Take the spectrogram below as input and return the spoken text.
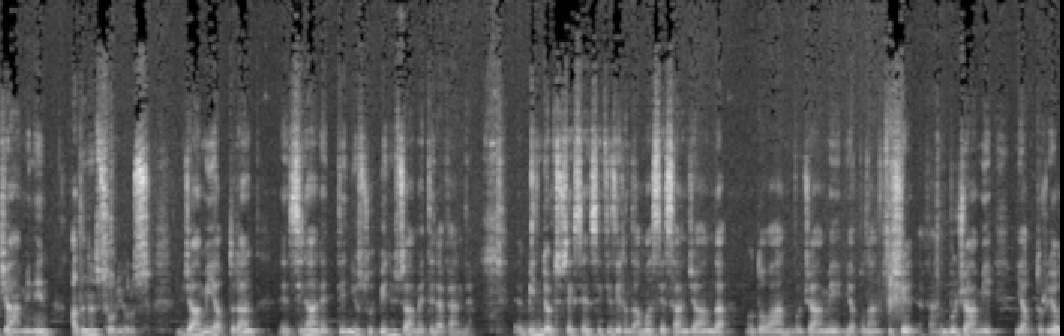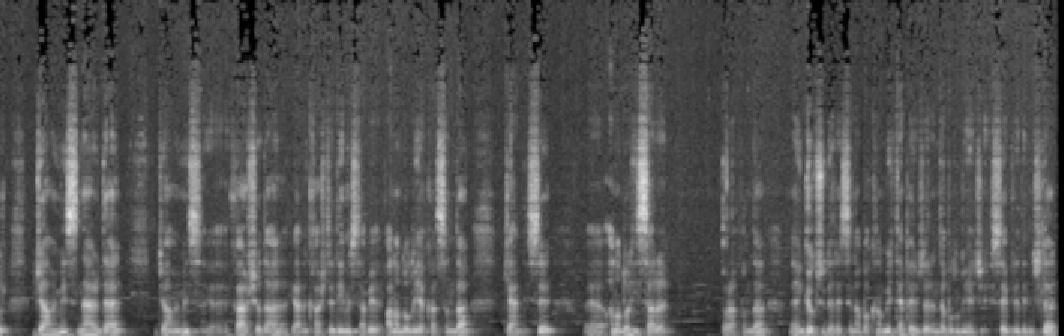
caminin adını soruyoruz. Cami yaptıran e, Sinanettin Yusuf bin Hüsamettin Efendi. 1488 e, yılında Amasya Sancağı'nda doğan bu cami yapılan kişi efendim bu cami yaptırıyor. Camimiz nerede? Camimiz e, karşıda yani karşı dediğimiz tabi Anadolu yakasında kendisi Anadolu Hisarı tarafında e, Göksu Deresi'ne bakan bir tepe üzerinde bulunuyor sevgili dinleyiciler.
